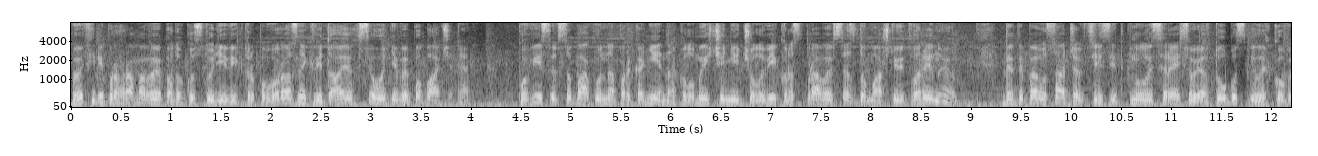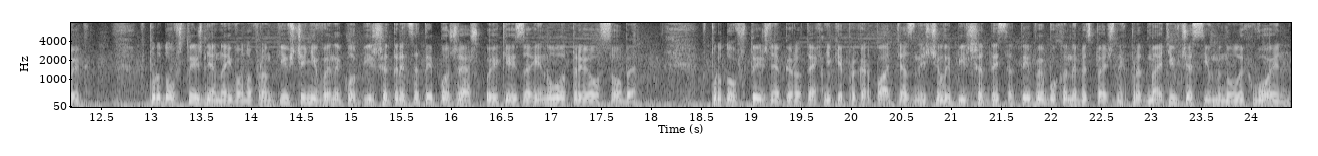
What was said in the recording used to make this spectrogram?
В ефірі програма Випадок у студії Віктор Поворозник. Вітаю. Сьогодні ви побачите. Повісив собаку на паркані. На Коломийщині чоловік розправився з домашньою твариною. ДТП у Саджавці зіткнулись рейсовий автобус і легковик. Впродовж тижня на Івано-Франківщині виникло більше 30 пожеж, у яких загинуло три особи. Впродовж тижня піротехніки Прикарпаття знищили більше 10 вибухонебезпечних предметів часів минулих воєн.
